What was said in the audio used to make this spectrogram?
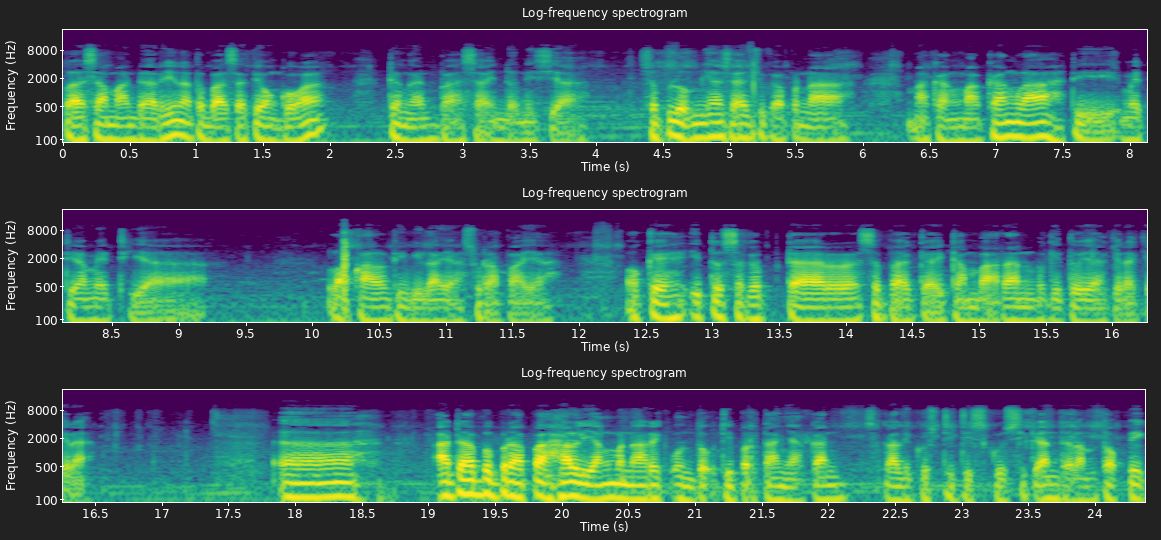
bahasa Mandarin atau bahasa Tionghoa dengan bahasa Indonesia. Sebelumnya saya juga pernah magang-magang lah di media-media lokal di wilayah Surabaya. Oke, itu sekedar sebagai gambaran begitu ya kira-kira. Uh, ada beberapa hal yang menarik untuk dipertanyakan sekaligus didiskusikan dalam topik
